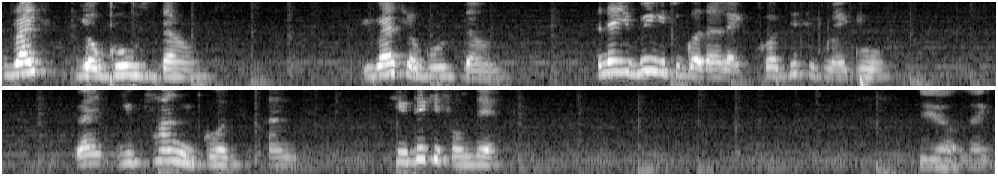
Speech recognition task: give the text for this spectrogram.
write your goals down. You write your goals down. And then you bring it to God and like, God, this is my goal. Right? You plan with God and He'll take it from there. Yeah, like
